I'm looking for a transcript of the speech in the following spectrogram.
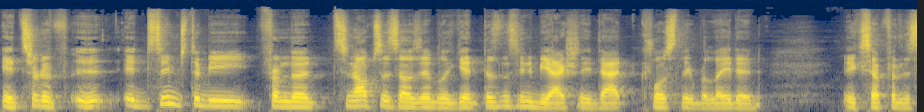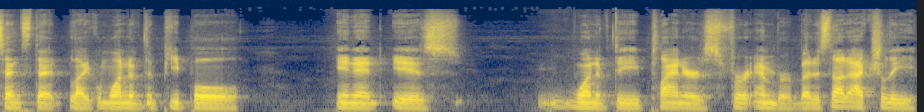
it sort of it, it seems to be from the synopsis I was able to get doesn't seem to be actually that closely related except for the sense that like one of the people in it is one of the planners for Ember, but it's not actually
